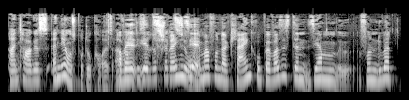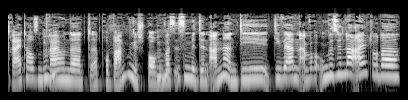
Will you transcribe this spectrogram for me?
Eintages-Ernährungsprotokolls. Aber jetzt sprechen Sie ja immer von der Kleingruppe. Was ist denn, Sie haben äh, von über 3300 mhm. Äh, Probanden gesprochen. Mhm. Was ist denn mit den anderen? Die, die werden einfach ungesünder alt oder?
